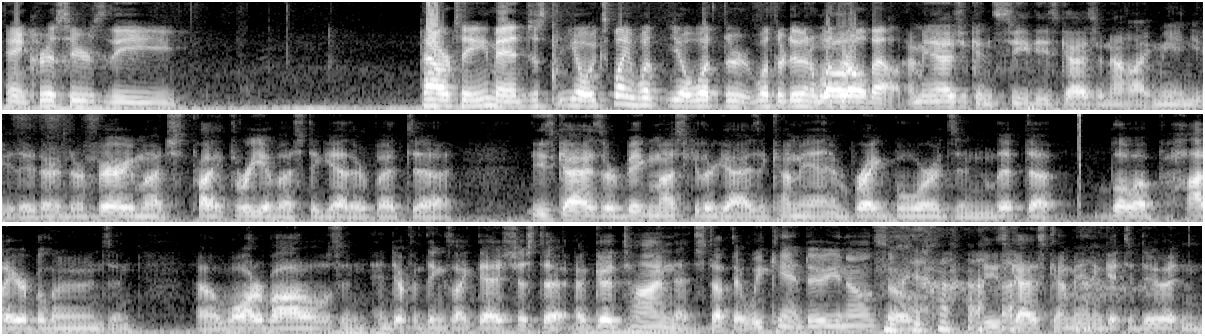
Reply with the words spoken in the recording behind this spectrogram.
And Chris, here's the power team, and just you know explain what you know what they're what they're doing and well, what they're all about. I mean, as you can see, these guys are not like me and you. They're they're, they're very much probably three of us together, but uh, these guys are big, muscular guys that come in and break boards and lift up, blow up hot air balloons and. Uh, water bottles and, and different things like that. It's just a, a good time that stuff that we can't do, you know. So these guys come in and get to do it and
